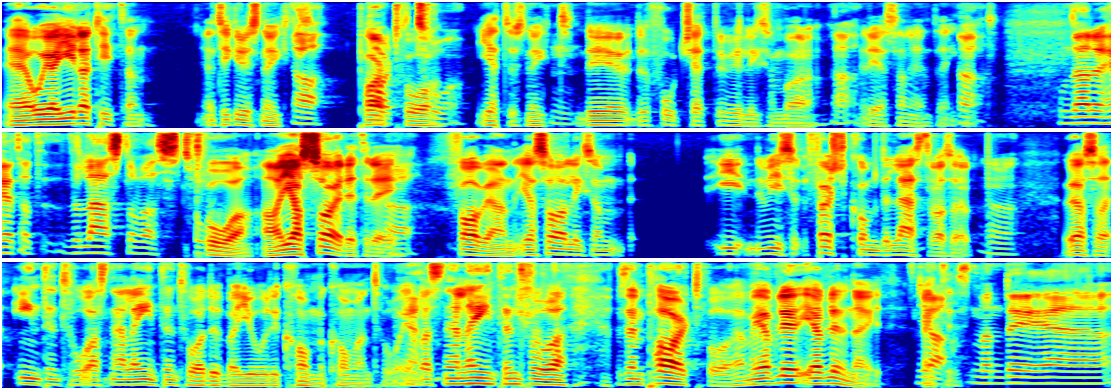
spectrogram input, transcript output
Eh, och jag gillar titeln. Jag tycker det är snyggt. Ja, Part part 2, två. jättesnyggt. Mm. Det, då fortsätter vi liksom bara Ja. resan helt enkelt. om det hade hetat The Last of Us 2. Två. Ja, jag sa ju det till dig. Fabian, jag sa liksom... I, vi, först kom The Last of Us upp. Och jag sa inte en tvåa, snälla inte en tvåa. Du bara jo, det kommer komma en tvåa. Ja. Jag bara snälla inte en tvåa. Och sen part två. Men jag blev, jag blev nöjd ja men det,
